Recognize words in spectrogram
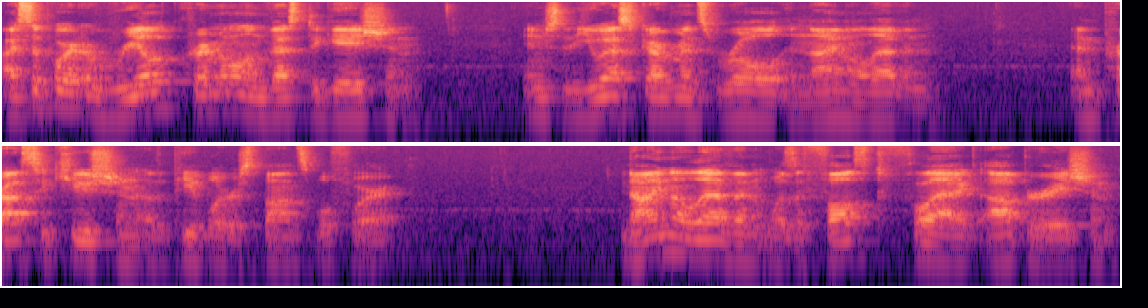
I support a real criminal investigation into the U.S. government's role in 9-11 and prosecution of the people responsible for it. 9-11 was a false flag operation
